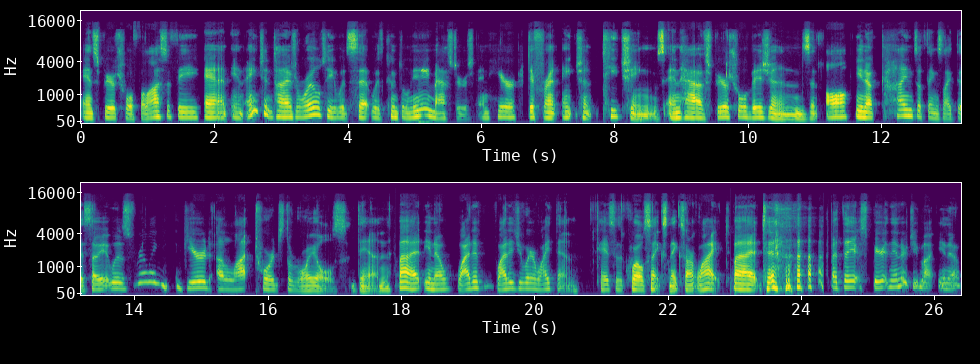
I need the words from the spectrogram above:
and spiritual philosophy. And in ancient times, royalty would sit with Kundalini masters and hear different ancient teachings and have spiritual visions and all, you know, kinds of things like this. So, it was really geared a lot towards the royals then. But, you know, why did why did you wear white then? Okay, it's a coiled snake. Snakes aren't white, but but the spirit and the energy might, you know.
